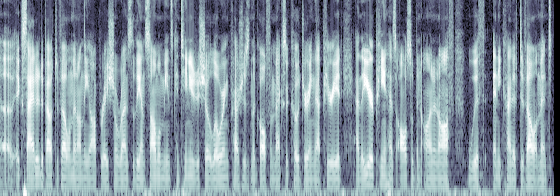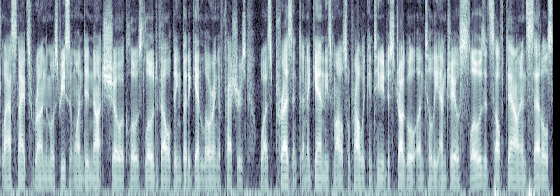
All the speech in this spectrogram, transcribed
uh, excited about development on the operational run, so the ensemble means continue to show lowering pressures in the Gulf of Mexico during that period, and the European has also been on and off with any kind of development. Last night's run, the most recent one, did not show a closed low developing, but again, lowering of pressures was present. And again, these models will probably continue to struggle until the MJO slows itself down and settles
